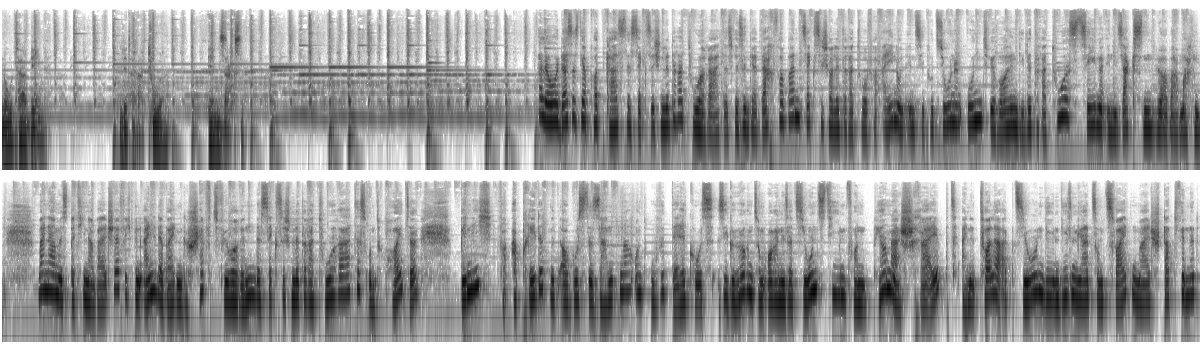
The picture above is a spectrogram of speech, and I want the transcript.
Nota Bene. Literatur in Sachsen. Hallo, das ist der Podcast des Sächsischen Literaturrates. Wir sind der Dachverband sächsischer Literaturvereine und Institutionen und wir wollen die Literaturszene in Sachsen hörbar machen. Mein Name ist Bettina Baltschew, ich bin eine der beiden Geschäftsführerinnen des Sächsischen Literaturrates und heute bin ich verabredet mit Auguste Sandner und Uwe Delkus. Sie gehören zum Organisationsteam von Pirna schreibt, eine tolle Aktion, die in diesem Jahr zum zweiten Mal stattfindet.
